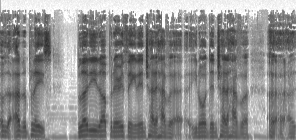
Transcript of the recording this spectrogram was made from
of the out of the place bloodied up and everything, and then try to have a, you know then try to have a a a,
